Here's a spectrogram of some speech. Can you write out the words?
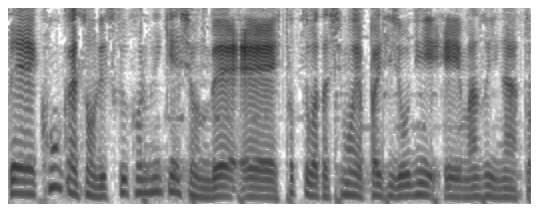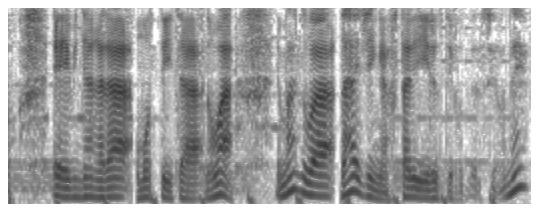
で、今回そのリスクコミュニケーションで、えー、一つ私もやっぱり非常に、えー、まずいなと、えー、見ながら思っていたのは、まずは大臣が2人いるということですよね。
